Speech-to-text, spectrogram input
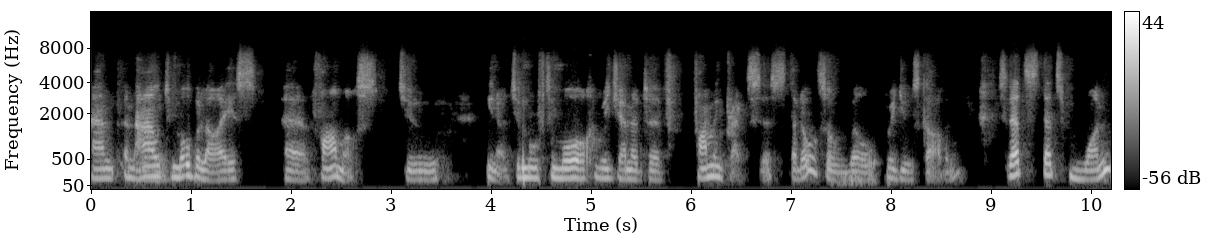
and, and how to mobilize uh, farmers to, you know, to move to more regenerative farming practices that also will reduce carbon. So that's, that's one.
